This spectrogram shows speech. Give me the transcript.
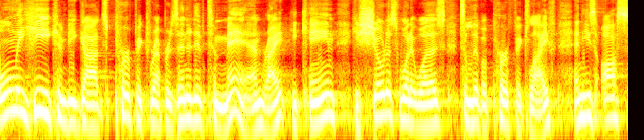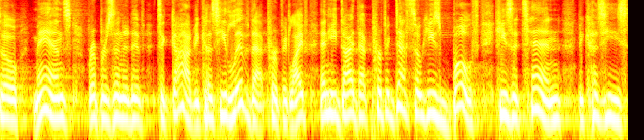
Only he can be God's perfect representative to man, right? He came, he showed us what it was to live a perfect life, and he's also man's representative to God because he lived that perfect life and he died that perfect death. So he's both. He's a 10 because he's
